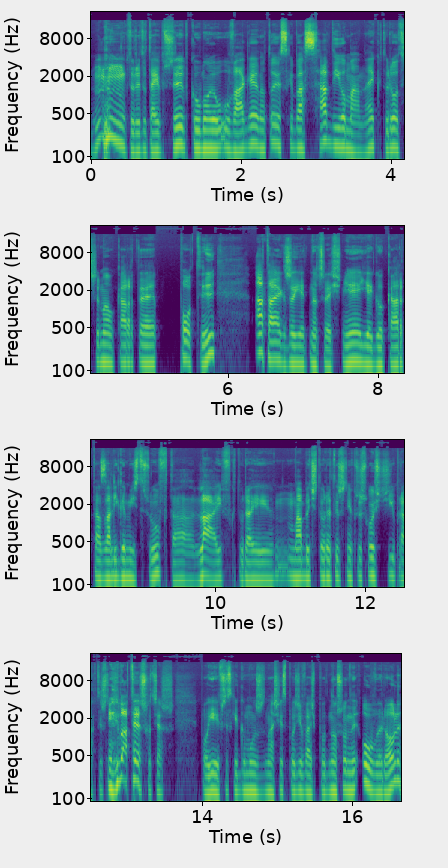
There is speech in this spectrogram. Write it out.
który tutaj przykuł moją uwagę, no to jest chyba Sadio Mane, który otrzymał kartę poty, a także jednocześnie jego karta za Ligę Mistrzów, ta live, której ma być teoretycznie w przyszłości praktycznie chyba też, chociaż po jej wszystkiego można się spodziewać podnoszony overall,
